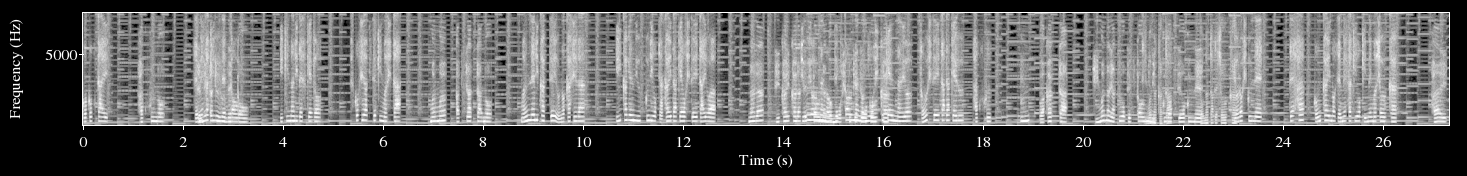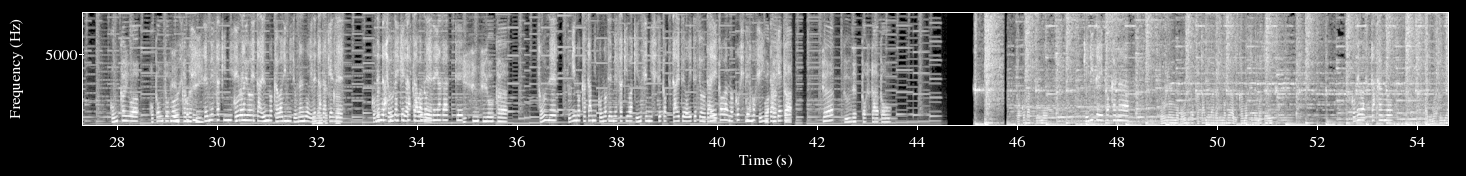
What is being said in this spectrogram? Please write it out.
五国体。白符の、攻め先ルーレットト。いきなりですけど。少し飽きてきました。ママ、飽きちゃったの。マンネリ化っていうのかしら。いい加減ゆっくりお茶会だけをしていたいわ。なら、次回から重要なのに押し付けておこうか。んなよ。そうしていただける、白符。うん、わかった。暇なやつを適当に見繕っておくどね。なたでしょうよかろしくね。では、今回の攻め先を決めましょうか。はい。今回は、ほとんどもう少変化なし。し攻め先に広いした円の代わりに助難を入れただけね。これも正直やったわね。入れやがって。一新しようか。そうね、次の方にこの攻め先は禁止にしてと伝えておいてちょうだい。デートは残してほしいんだけど。わかった。じゃあ、ルーレットスタート。どこだっても、ギリ生徒かな同僚も合理を固められるのであるかもしれません。これは来たかも。ありますね。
